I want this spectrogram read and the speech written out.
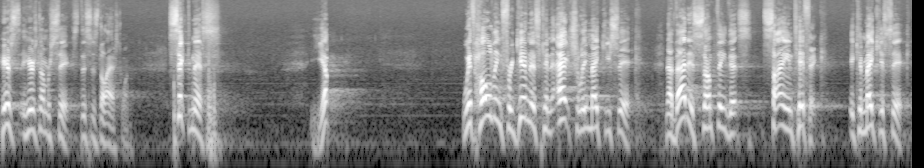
Here's, here's number six. This is the last one sickness. Yep. Withholding forgiveness can actually make you sick. Now, that is something that's scientific. It can make you sick.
